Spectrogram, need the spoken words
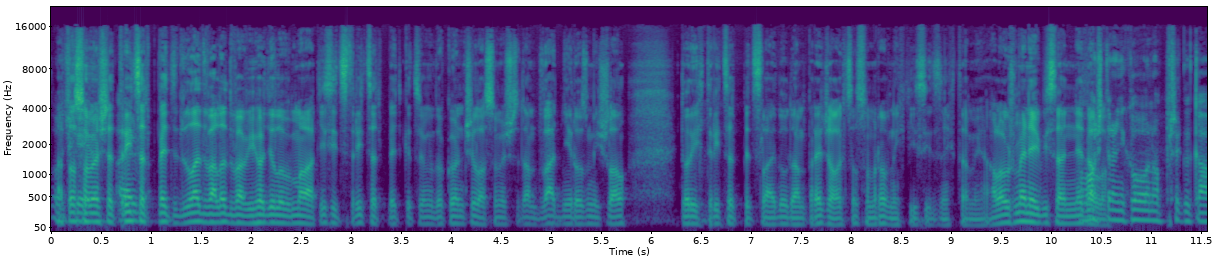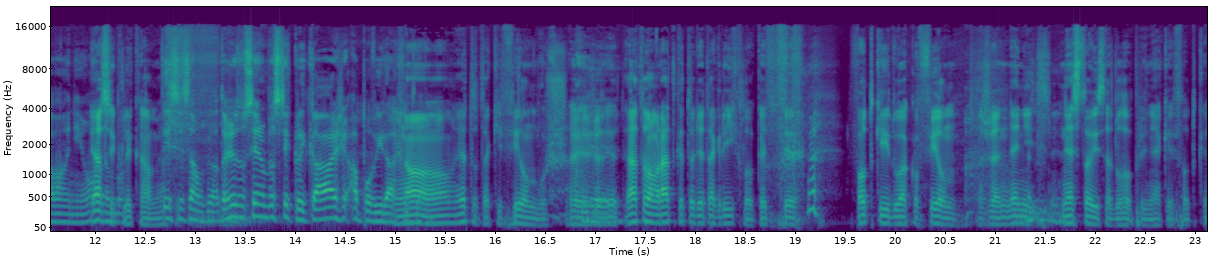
A to som ešte a jak- 35 ledva, ledva vyhodil, lebo mala 1035, keď som ju dokončil a som ešte tam 2 dní rozmýšľal, ktorých 35 slajdov dám preč, ale chcel som rovných tisíc, nech tam je. Ale už menej by sa A Máš nedalo. teda někoho na překlikávání, jo? Ja si klikám. Ty Ja. si sám klikal. Takže to si jenom prostě klikáš a povídáš. No, no, je to taký film už. Hej, že, ja to mám rád, keď to ide tak rýchlo, keď tie fotky idú ako film, že není, nestojí sa dlho pri nejakej fotke.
